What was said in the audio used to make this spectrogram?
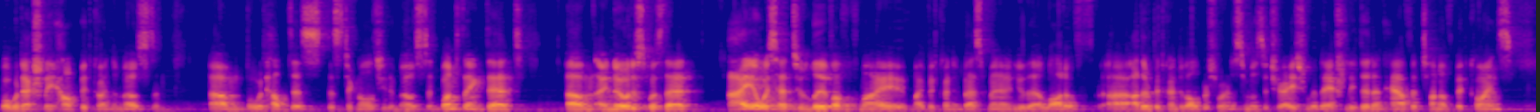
what would actually help Bitcoin the most and um, what would help this, this technology the most. And one thing that um, I noticed was that I always had to live off of my, my Bitcoin investment. I knew that a lot of uh, other Bitcoin developers were in a similar situation where they actually didn't have a ton of Bitcoins.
